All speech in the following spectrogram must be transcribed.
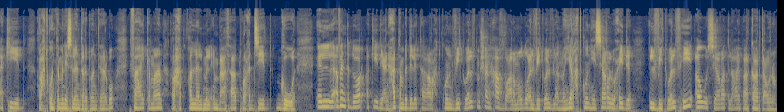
أكيد راح تكون 8 cylinder twin turbo. فهي كمان راح تقلل من الانبعاثات وراح تزيد قوة. الأفنتادور أكيد يعني حتى مبدلتها راح تكون V12 مشان يحافظوا على موضوع ال V12 لأنه هي راح تكون هي السيارة الوحيدة ال V12 هي أو السيارات ال hypercar تاعونهم.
